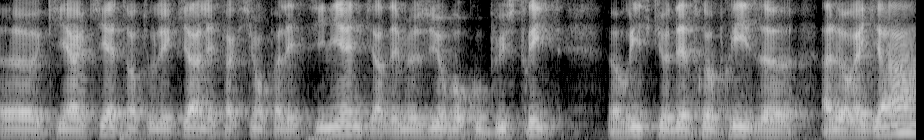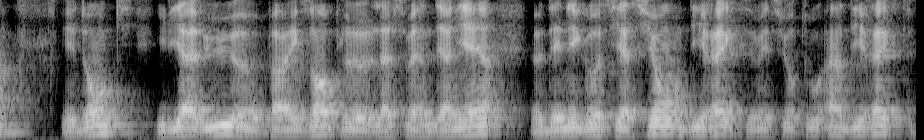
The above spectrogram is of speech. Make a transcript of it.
euh, qui inquiète en tous les cas les factions palestiniennes, car des mesures beaucoup plus strictes euh, risquent d'être prises euh, à leur égard. Et donc, il y a eu, par exemple, la semaine dernière, des négociations directes, mais surtout indirectes,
